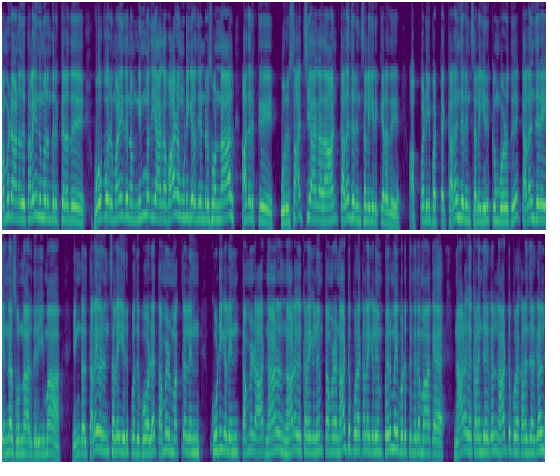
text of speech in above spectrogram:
தமிழானது தலை நிமிர்ந்திருக்கிறது. ஒவ்வொரு மனிதனும் நிம்மதியாக வாழ முடிகிறது என்று சொன்னால் அதற்கு ஒரு சாட்சியாக தான் கலைஞரின் சிலை இருக்கிறது. அப்படிப்பட்ட கலைஞரின் சிலை இருக்கும் பொழுது கலைஞரே என்ன சொன்னார் தெரியுமா? எங்கள் தலைவரின் சிலை இருப்பது போல தமிழ் மக்களின் குடிகளின் தமிழ் நாடக கலைகளையும் தமிழ நாட்டுப்புற கலைகளையும் பெருமைப்படுத்தும் விதமாக நாடக கலைஞர்கள் நாட்டுப்புற கலைஞர்கள்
